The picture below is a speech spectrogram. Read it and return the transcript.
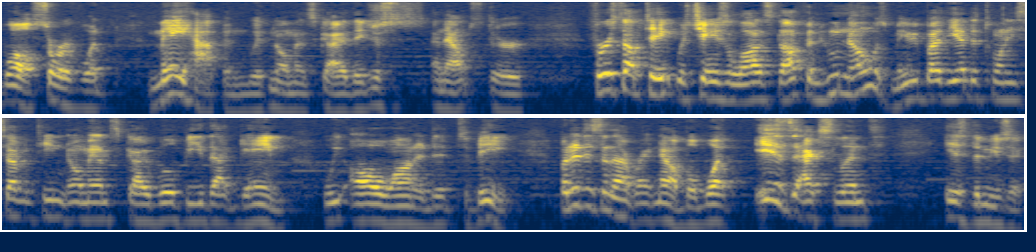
well, sort of what may happen with No Man's Sky. They just announced their first update, which changed a lot of stuff, and who knows, maybe by the end of 2017, No Man's Sky will be that game we all wanted it to be. But it isn't that right now. But what is excellent is the music.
